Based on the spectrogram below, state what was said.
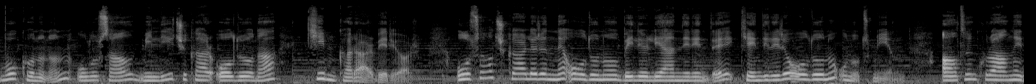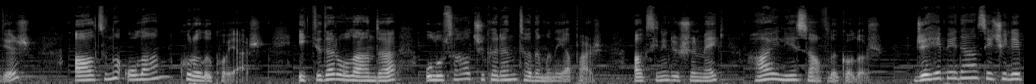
Bu konunun ulusal milli çıkar olduğuna kim karar veriyor? Ulusal çıkarların ne olduğunu belirleyenlerin de kendileri olduğunu unutmayın. Altın kural nedir? Altını olan kuralı koyar. İktidar olan da ulusal çıkarın tanımını yapar. Aksini düşünmek hayli saflık olur. CHP'den seçilip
